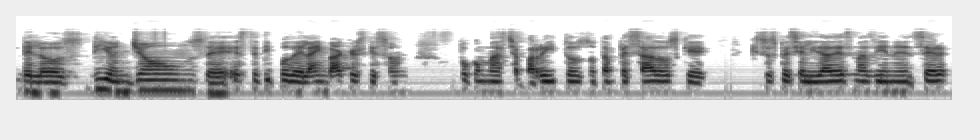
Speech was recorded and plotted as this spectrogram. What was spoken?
de los Dion Jones, de este tipo de linebackers que son un poco más chaparritos, no tan pesados, que, su especialidad es más bien ser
